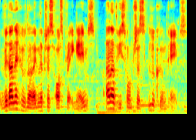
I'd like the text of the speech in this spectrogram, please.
wydanych równolegle przez Osprey Games, a nad Wisłą przez Lucrum Games.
